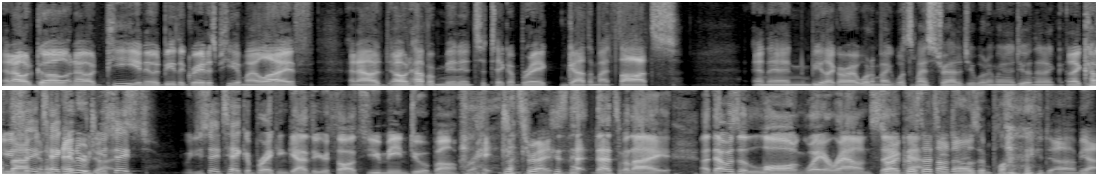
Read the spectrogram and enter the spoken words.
And I would go and I would pee, and it would be the greatest pee of my life. And I would I would have a minute to take a break, gather my thoughts, and then be like, "All right, what am I? What's my strategy? What am I going to do?" And then I, and I come back and I'm a- when you energized. say- When you say take a break and gather your thoughts, you mean do a bump, right? That's right. Because that that's what I. Uh, that was a long way around. Saying Sorry, Chris. that, I thought TJ. that was implied. Um, yeah.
